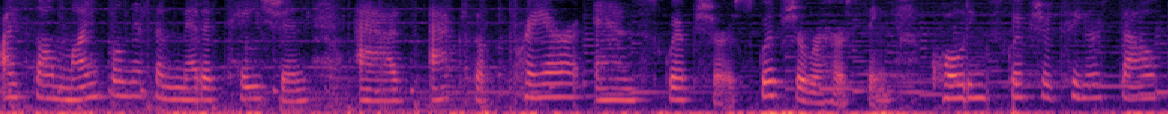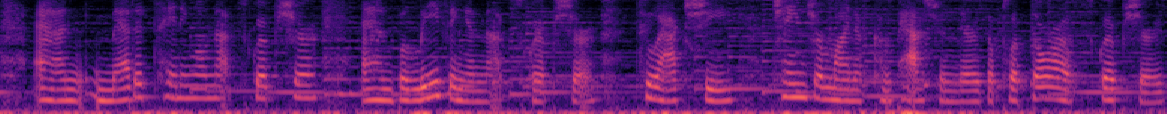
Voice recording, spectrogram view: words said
I saw mindfulness and meditation as acts of prayer and scripture, scripture rehearsing, quoting scripture to yourself and meditating on that scripture and believing in that scripture to actually change your mind of compassion. There's a plethora of scriptures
